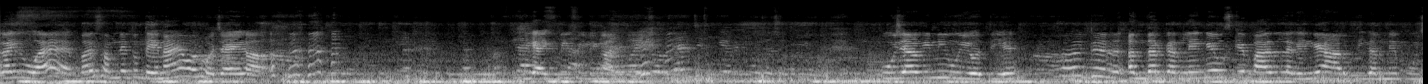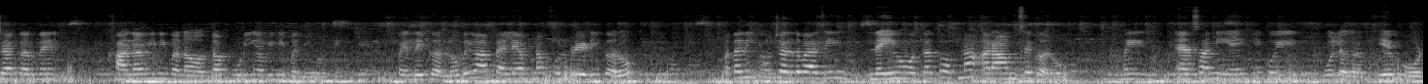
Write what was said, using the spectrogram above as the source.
लगा ही हुआ है। बस हमने तो देना है और हो जाएगा। फीलिंग आती है। पूजा भी नहीं हुई होती है। फिर अंदर कर लेंगे, उसके बाद लगेंगे आरती करने, पूजा करने। खाना भी नहीं बना होता, पूड़ियाँ भी नहीं बनी होती। पहले ही कर लो। भाई आप पहले अपना फुल रेडी करो। पता नहीं क्यों जल्दबाजी नहीं होता तो अपना आराम से करो। भाई ऐसा नहीं है कि कोई वो लग रखी है होड़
